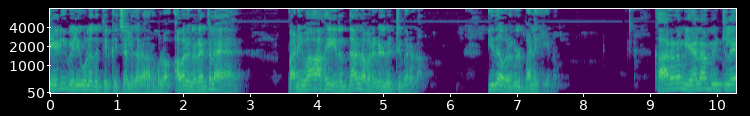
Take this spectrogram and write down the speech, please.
தேடி வெளி உலகத்திற்கு செல்கிறார்களோ அவர்களிடத்தில் பணிவாக இருந்தால் அவர்கள் வெற்றி பெறலாம். இது அவர்கள் பலகீனம். காரணம் ஏழாம் வீட்டில்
